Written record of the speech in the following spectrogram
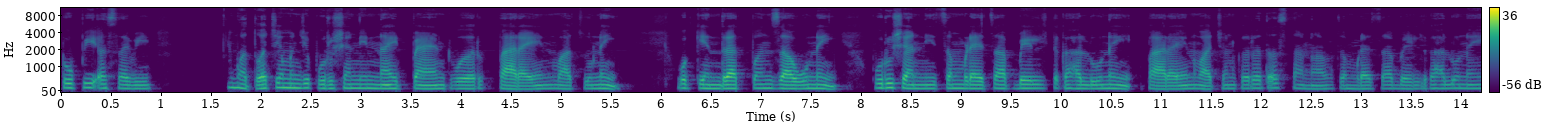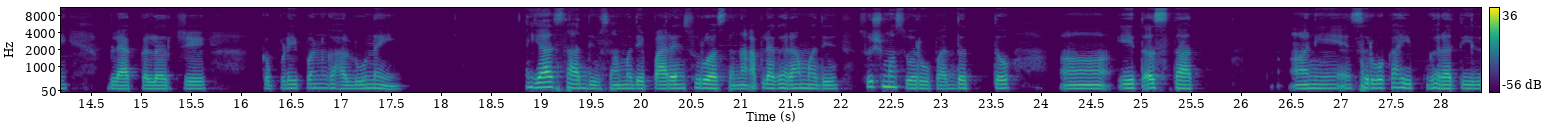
टोपी असावी. महत्त्वाचे म्हणजे पुरुषांनी नाईट पॅन्टवर पारायण वाचू नये व केंद्रात पण जाऊ नये. पुरुषांनी चमड्याचा बेल्ट घालू नये. पारायण वाचन करत असताना चमड्याचा बेल्ट घालू नये. ब्लॅक कलरचे कपडे पण घालू नये. या सात दिवसामध्ये पारायण सुरू असताना आपल्या घरामध्ये सूक्ष्म स्वरूपात दत्त येत असतात. आणि सर्व काही घरातील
